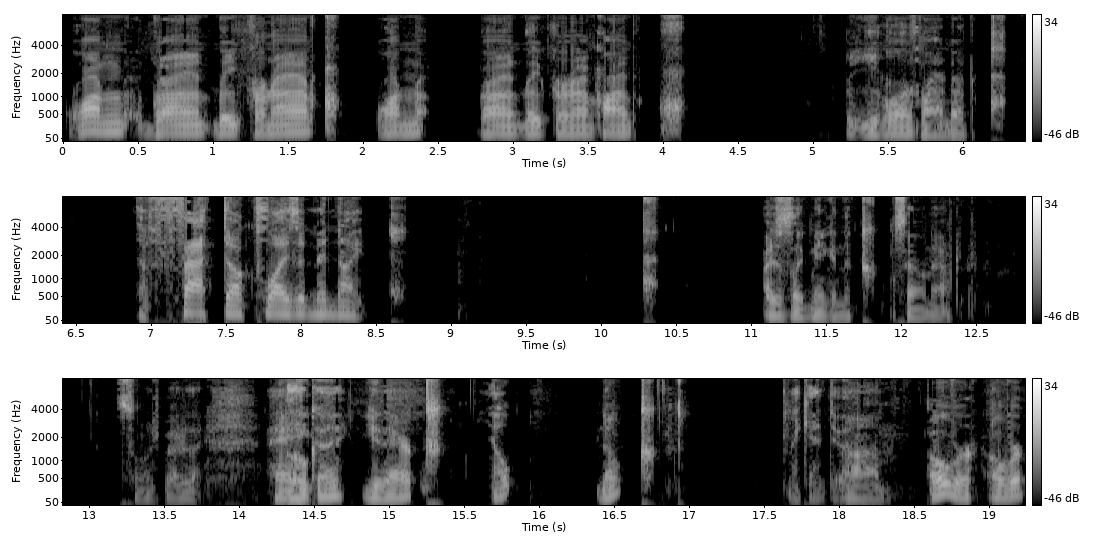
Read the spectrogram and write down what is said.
one giant leap for man, one giant leap for mankind. The eagle has landed. The fat duck flies at midnight. I just like making the sound after. It's so much better. Like, hey, Okay. you there? Nope. Nope. I can't do it. Um, over, over.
